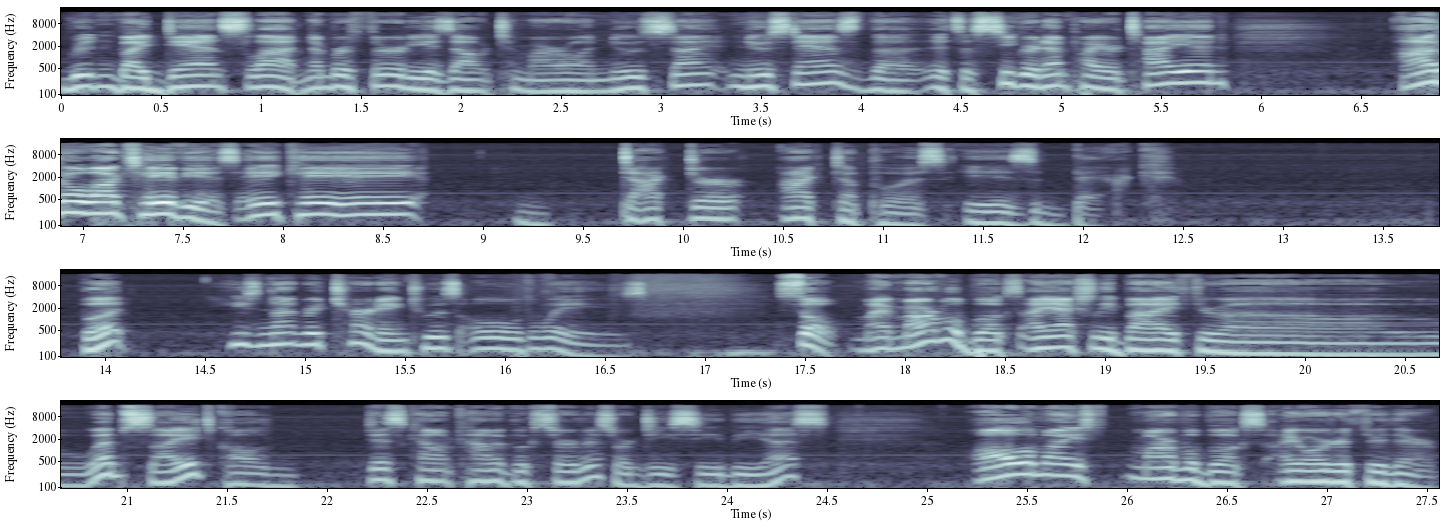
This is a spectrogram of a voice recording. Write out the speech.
written by Dan Slott. Number 30 is out tomorrow on newsstands. The it's a Secret Empire tie-in. Otto Octavius, aka Dr. Octopus is back. But he's not returning to his old ways. So, my Marvel books I actually buy through a website called Discount Comic Book Service or DCBS. All of my Marvel books I order through there.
